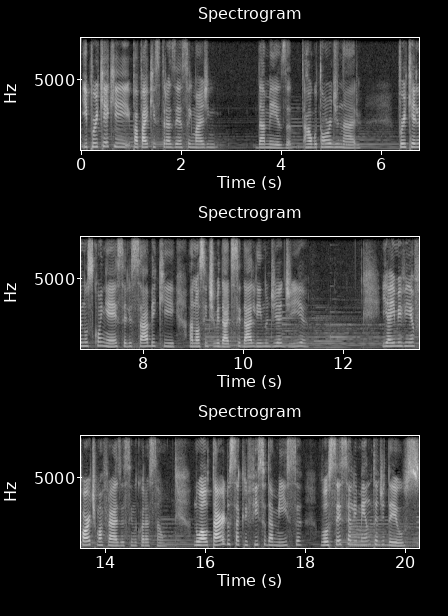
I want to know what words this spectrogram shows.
E por que que papai quis trazer essa imagem da mesa, algo tão ordinário? Porque ele nos conhece, ele sabe que a nossa intimidade se dá ali no dia a dia. E aí me vinha forte uma frase assim no coração: No altar do sacrifício da missa, você se alimenta de Deus.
